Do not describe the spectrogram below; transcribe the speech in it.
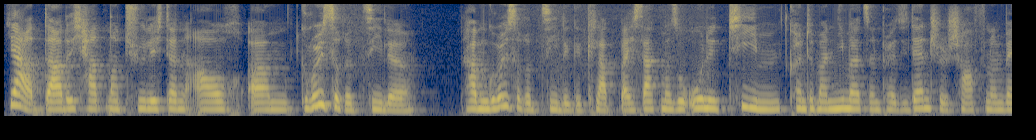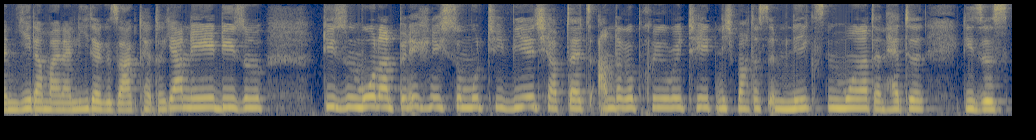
ja, dadurch hat natürlich dann auch ähm, größere Ziele haben größere Ziele geklappt, weil ich sag mal so, ohne Team könnte man niemals ein Presidential schaffen. Und wenn jeder meiner Leader gesagt hätte, ja, nee, diese, diesen Monat bin ich nicht so motiviert, ich habe da jetzt andere Prioritäten, ich mache das im nächsten Monat, dann hätte dieses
